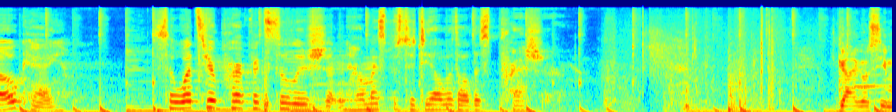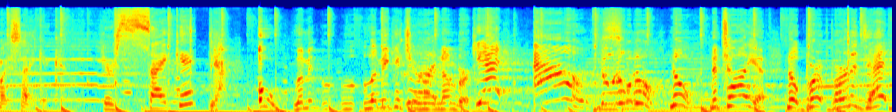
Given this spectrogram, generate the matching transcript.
Okay. So what's your perfect solution? How am I supposed to deal with all this pressure? You gotta go see my psychic. You're psychic? Yeah. Oh, let me let me get you her number. Get out! No, no, no, no, Natalia. No, Ber- Bernadette.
